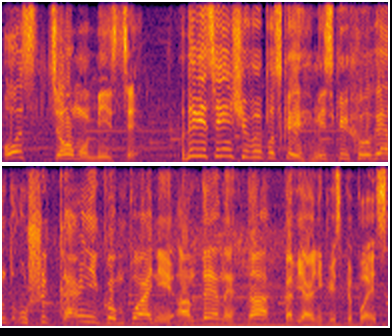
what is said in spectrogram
ось цьому місці. Дивіться інші випуски міських легенд у шикарній компанії антени та кав'ярні Crispy Place.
